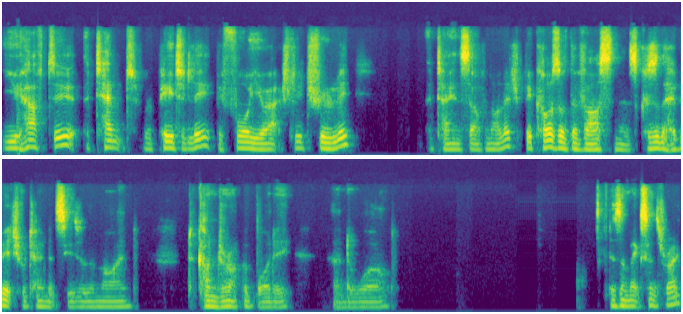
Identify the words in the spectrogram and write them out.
you have to attempt repeatedly before you actually truly attain self knowledge because of the vasanas, because of the habitual tendencies of the mind to conjure up a body and a world. Does that make sense, right?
